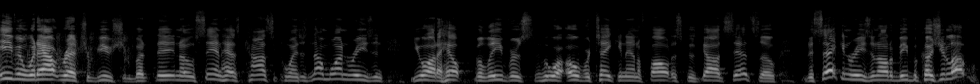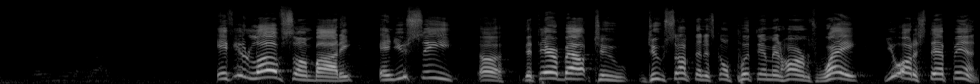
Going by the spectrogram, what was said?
even without retribution. But, you know, sin has consequences. Number one reason you ought to help believers who are overtaken in a fault is because God said so. The second reason ought to be because you love them. If you love somebody and you see uh, that they're about to do something that's going to put them in harm's way, you ought to step in.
